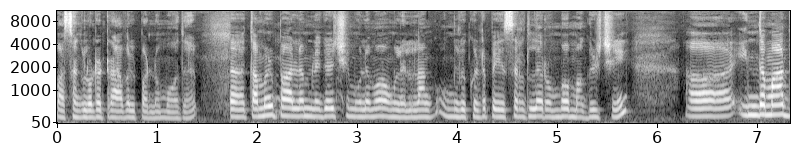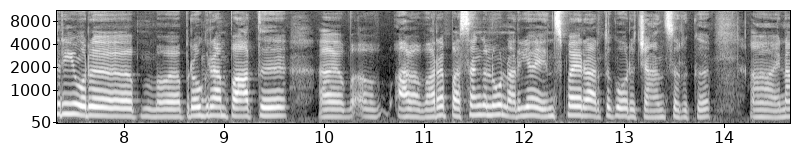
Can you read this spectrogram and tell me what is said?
பசங்களோட ட்ராவல் பண்ணும்போது. தமிழ் பாலம் நிகழ்ச்சி மூலமாக அவங்களெல்லாம் உங்கள்கிட்ட பேசுகிறதுல ரொம்ப மகிழ்ச்சி. இந்த மாதிரி ஒரு ப்ரோக்ராம் பார்த்து வர பசங்களும் நிறைய இன்ஸ்பயர் ஆகிறதுக்கு ஒரு சான்ஸ் இருக்குது ஏன்னா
